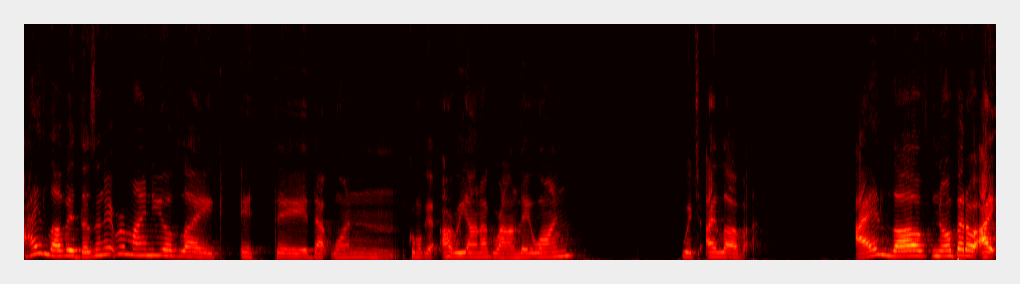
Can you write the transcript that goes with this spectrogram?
I love it. Doesn't it remind you of, like, este, that one, como que Ariana Grande one? Which I love. I love no, pero I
